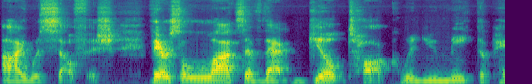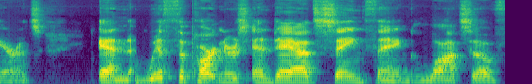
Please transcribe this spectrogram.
I was selfish there's lots of that guilt talk when you meet the parents. And with the partners and dads, same thing. Lots of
